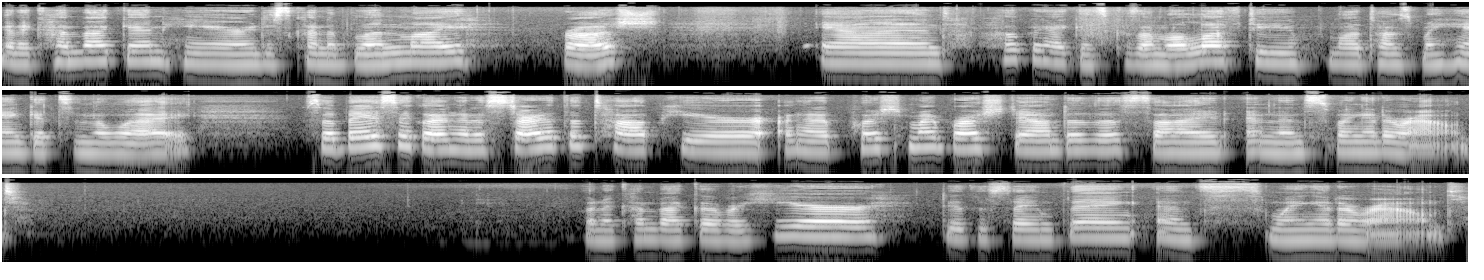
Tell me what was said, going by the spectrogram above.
I'm going to come back in here and just kind of blend my brush. And I'm hoping I can, because I'm a lefty, a lot of times my hand gets in the way. So basically I'm going to start at the top here, I'm going to push my brush down to the side and then swing it around. I'm going to come back over here, do the same thing, and swing it around.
